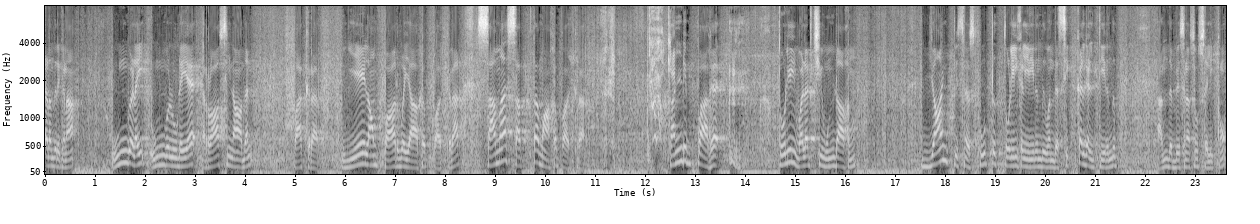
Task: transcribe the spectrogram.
நடந்திருக்குன்னா உங்களை உங்களுடைய ராசிநாதன் பார்க்கிறார். ஏழாம் பார்வையாக பார்க்கிறார். சம சத்தமாக பார்க்கிறார். கண்டிப்பாக தொழில் வளர்ச்சி உண்டாகும். ஜாயிண்ட் பிஸ்னஸ் கூட்டு தொழில்களில் இருந்து வந்த சிக்கல்கள் தீர்ந்து அந்த பிஸ்னஸும் செழிக்கும்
